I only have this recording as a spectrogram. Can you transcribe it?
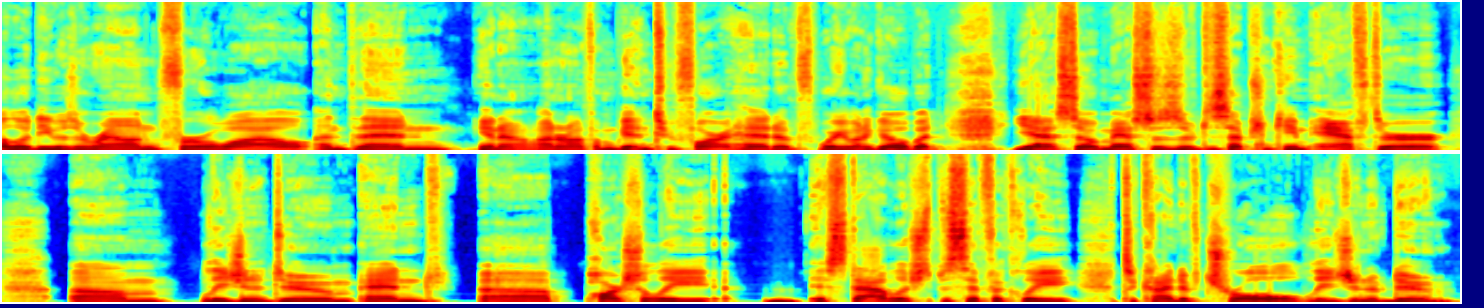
LOD was around for a while and then, you know, I don't know if I'm getting too far ahead of where you want to go, but yeah, so Masters of Deception came after um Legion of Doom and uh partially established specifically to kind of troll Legion of Doom.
